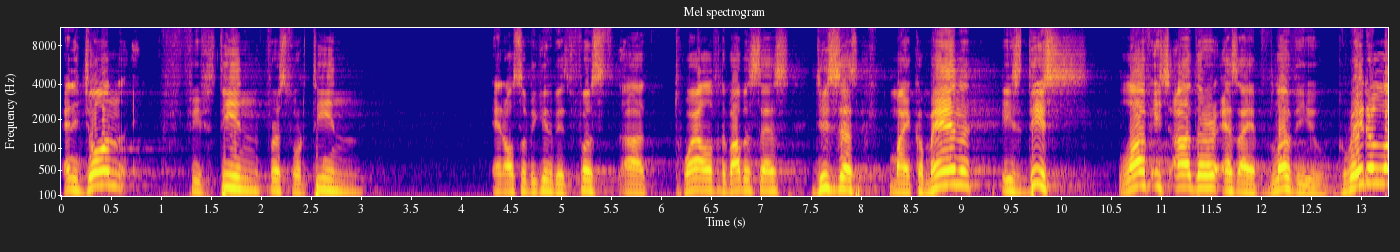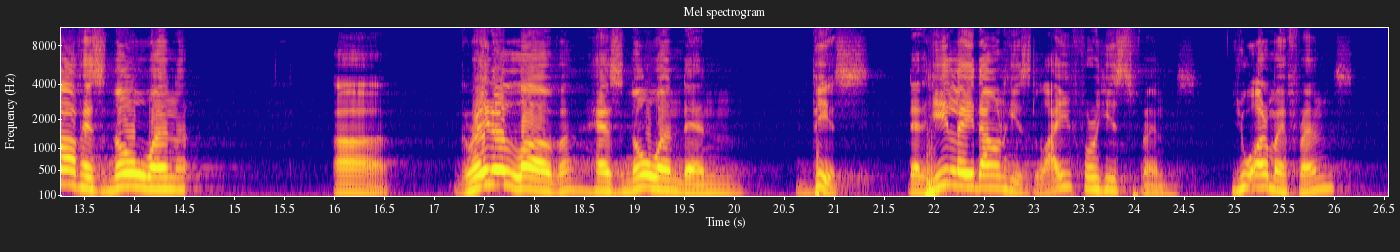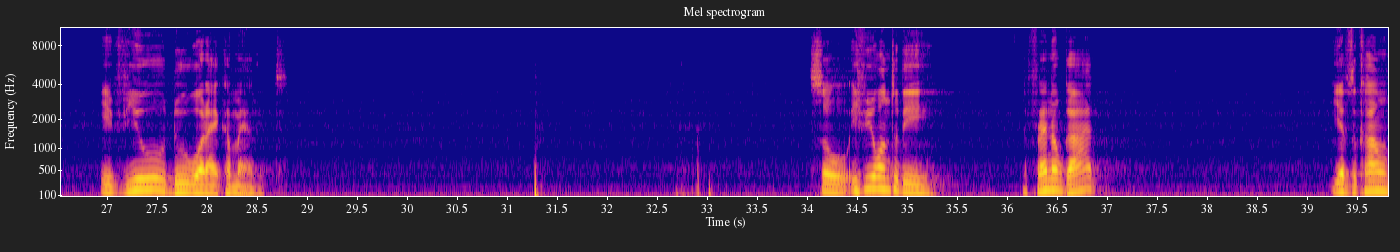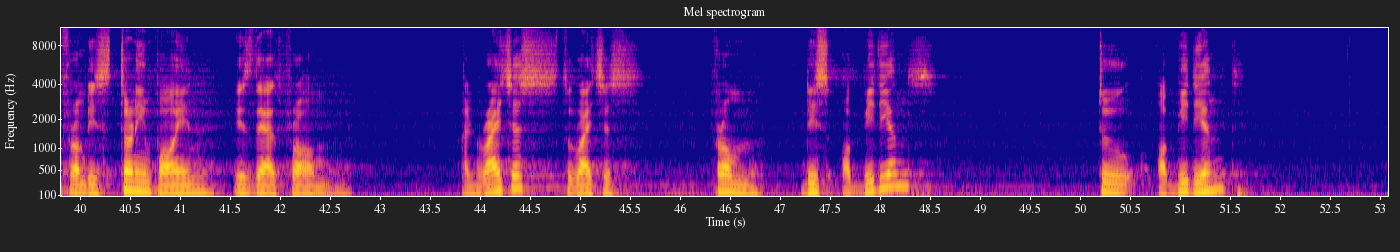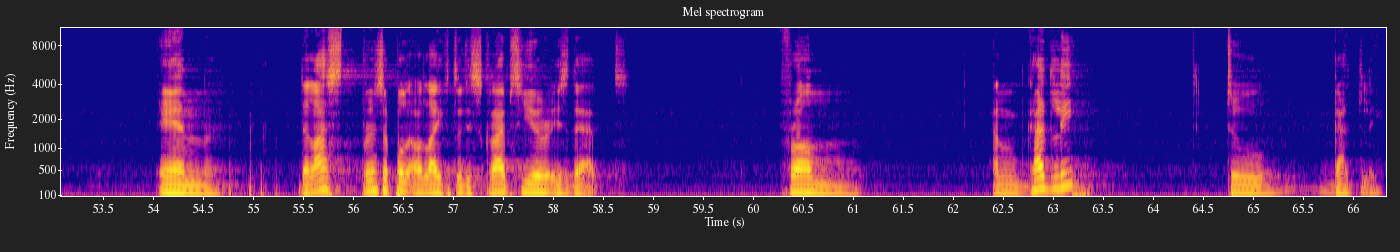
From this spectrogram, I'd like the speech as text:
And in John 15, verse 14, and also begin with verse uh, 12, the Bible says, Jesus says, My command is this love each other as I have loved you. Greater love has no one, uh, greater love has no one than this, that he lay down his life for his friends. You are my friends if you do what I command. So, if you want to be a friend of God, you have to come from this turning point is that from unrighteous to righteous, from disobedience to obedient. And the last principle I would like to describe here is that from ungodly to godly.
